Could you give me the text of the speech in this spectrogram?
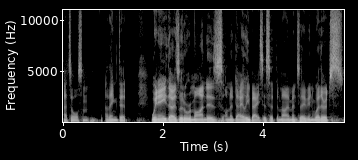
that's awesome. I think that we need those little reminders on a daily basis at the moment. So even whether it's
